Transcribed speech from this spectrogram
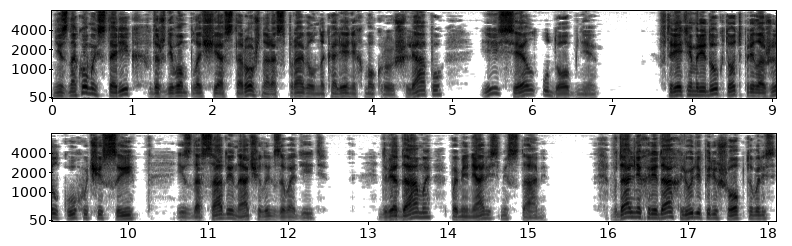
Незнакомый старик в дождевом плаще осторожно расправил на коленях мокрую шляпу и сел удобнее. В третьем ряду кто-то приложил к уху часы и с досадой начал их заводить. Две дамы поменялись местами. В дальних рядах люди перешептывались,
